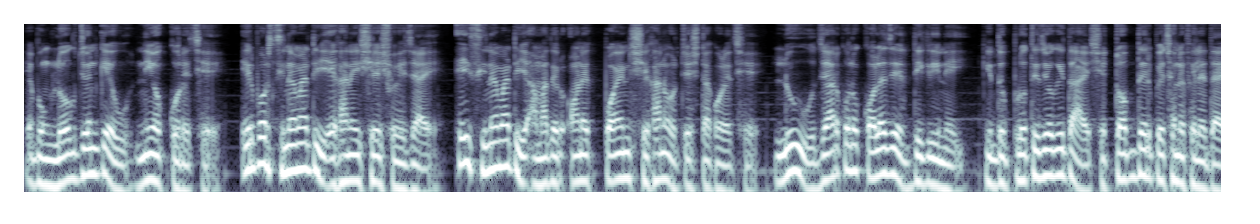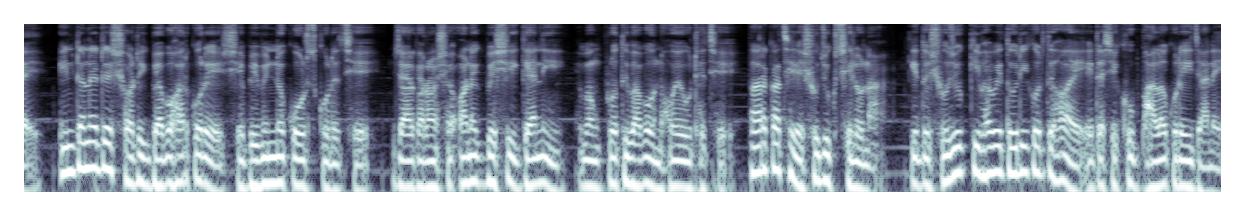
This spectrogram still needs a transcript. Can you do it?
এবং লোকজনকেও নিয়োগ করেছে। এরপর সিনেমাটি এখানেই শেষ হয়ে যায়। এই সিনেমাটি আমাদের অনেক পয়েন্ট শেখানোর চেষ্টা করেছে। লু, যার কোনো কলেজের ডিগ্রি নেই, কিন্তু প্রতিযোগিতায় সে টপদের পেছনে ফেলে দেয়। ইন্টারনেটের সঠিক ব্যবহার করে সে বিভিন্ন কোর্স করেছে, যার কারণে সে অনেক বেশি জ্ঞানী এবং প্রতিভাবন হয়ে উঠেছে। তার কাছে সুযোগ ছিল না, কিন্তু সুযোগ কীভাবে তৈরি করতে হয় এটা সে খুব ভালো করেই জানে।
